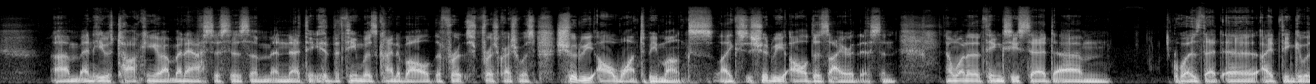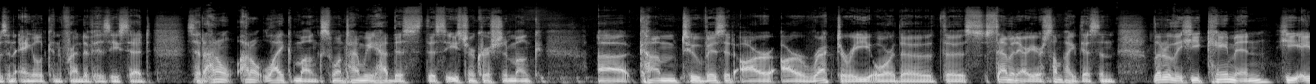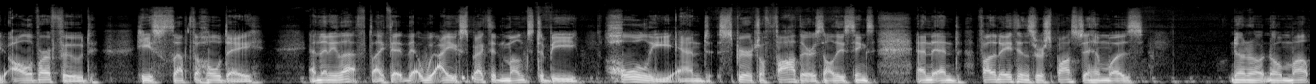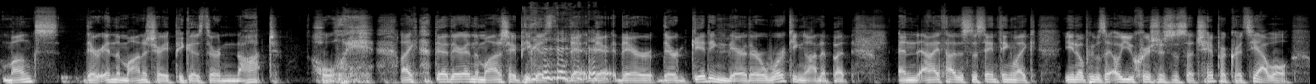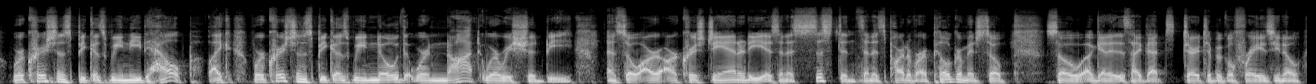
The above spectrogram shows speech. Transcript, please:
Um, and he was talking about monasticism, and I think the theme was kind of all the first first question was, should we all want to be monks? Like, should we all desire this? And and one of the things he said um, was that uh, I think it was an Anglican friend of his. He said said I don't I don't like monks. One time we had this this Eastern Christian monk uh, come to visit our our rectory or the the seminary or something like this, and literally he came in, he ate all of our food, he slept the whole day. And then he left. Like that, that, I expected monks to be holy and spiritual fathers and all these things. And and Father Nathan's response to him was, no, no, no. Monks, they're in the monastery because they're not holy. Like they're they're in the monastery because they're, they're they're they're getting there. They're working on it. But and and I thought it's the same thing. Like you know, people say, "Oh, you Christians are such hypocrites." Yeah, well, we're Christians because we need help. Like we're Christians because we know that we're not where we should be, and so our our Christianity is an assistance and it's part of our pilgrimage. So so again, it's like that stereotypical phrase. You know,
